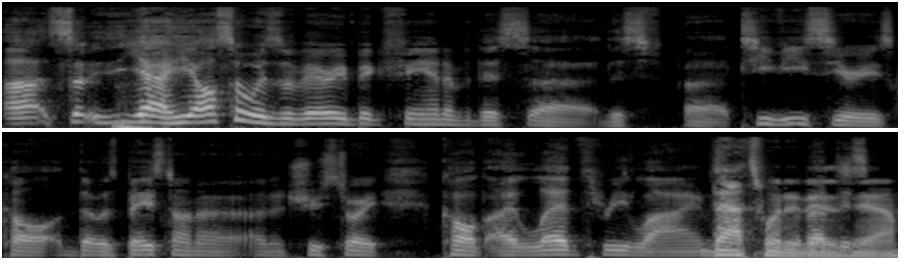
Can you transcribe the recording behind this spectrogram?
Uh, so yeah, he also was a very big fan of this uh, this uh, TV series called that was based on a on a true story called "I Led Three Lives." That's what it is. This- Yeah.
